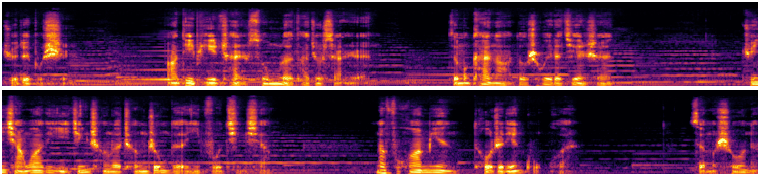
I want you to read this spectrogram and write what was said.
绝对不是。把地皮铲松了，他就闪人。怎么看呢？都是为了健身。军霞挖地已经成了城中的一幅景象，那幅画面透着点古怪。怎么说呢？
